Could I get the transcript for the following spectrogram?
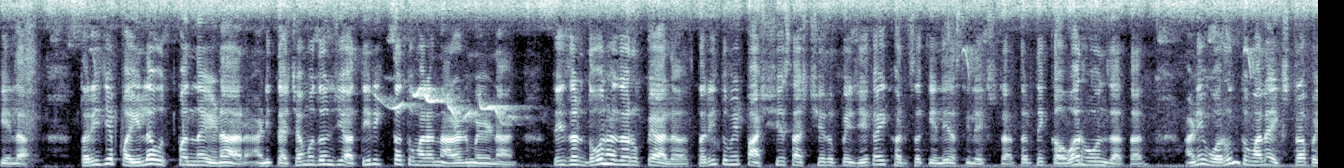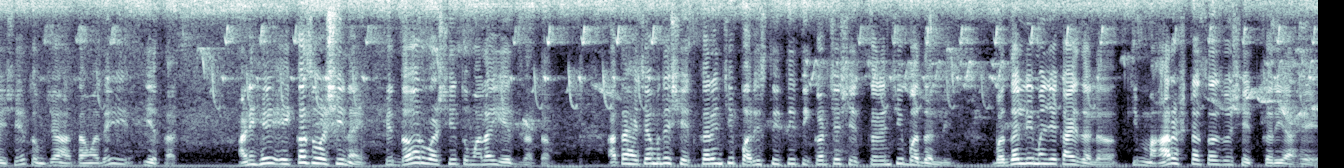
केला तरी जे पहिलं उत्पन्न येणार आणि त्याच्यामधून जे अतिरिक्त तुम्हाला नारळ मिळणार ते जर दोन हजार रुपये आलं तरी तुम्ही पाचशे सातशे रुपये जे काही खर्च केले असतील एक्स्ट्रा तर ते कवर होऊन जातात आणि वरून तुम्हाला एक्स्ट्रा पैसे तुमच्या हातामध्ये येतात. आणि हे एकच वर्षी नाही हे दरवर्षी तुम्हाला येत जातं. आता ह्याच्यामध्ये शेतकऱ्यांची परिस्थिती तिकडच्या शेतकऱ्यांची बदलली. बदलली म्हणजे काय झालं की महाराष्ट्राचा जो शेतकरी आहे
